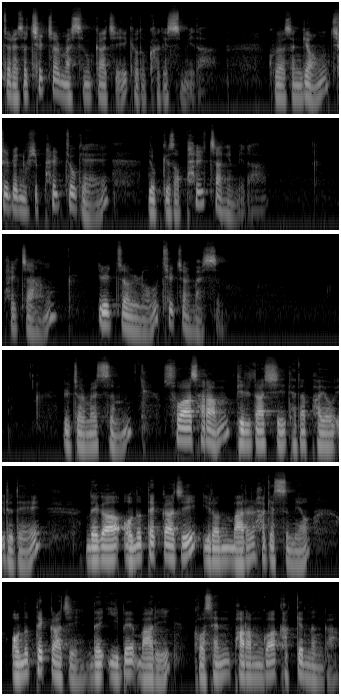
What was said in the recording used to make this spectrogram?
1절에서 7절 말씀까지 교독하겠습니다. 구약성경 768쪽에 욥기서 8장입니다. 8장 1절로 7절 말씀. 1절 말씀 수아 사람 빌다시 대답하여 이르되 내가 어느 때까지 이런 말을 하겠으며 어느 때까지 내 입의 말이 거센 바람과 같겠는가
